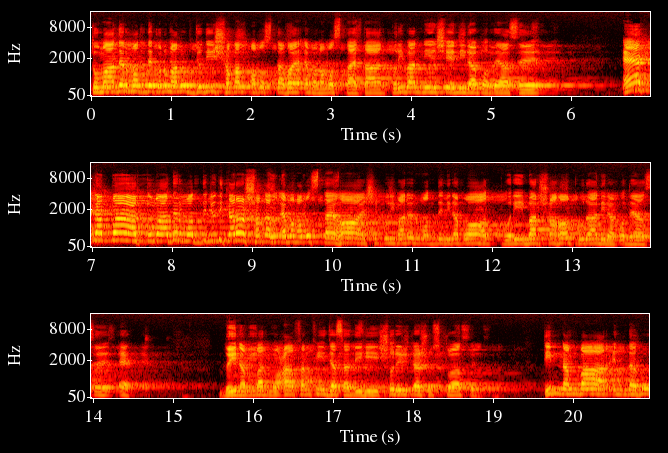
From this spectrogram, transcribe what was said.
তোমাদের মধ্যে কোনো মানুষ যদি সকাল অবস্থা হয়, এমন অবস্থায় তার পরিবার নিয়ে সে নিরাপদে আছে। এক নাম্বার, তোমাদের মধ্যে যদি কারও সকাল এমন অবস্থায় হয়, সে পরিবারের মধ্যে নিরাপদ পরিবার সহ পুরা নিরাপদে আছে। এক। দুই নাম্বার, মুআফান ফি জাসাদিহি, শরীরটা সুস্থ আছে। তিন নাম্বার, ইন্দাহু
